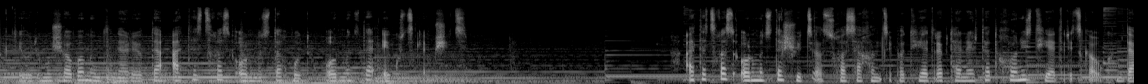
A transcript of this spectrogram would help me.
აქტიური მუშაობა მიმდინარეობდა 1945-46 წლებშიც. 1947 წელს სხვა სახელმწიფო თეატრებთან ერთად ხონის თეატრიც გაუქმდა.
